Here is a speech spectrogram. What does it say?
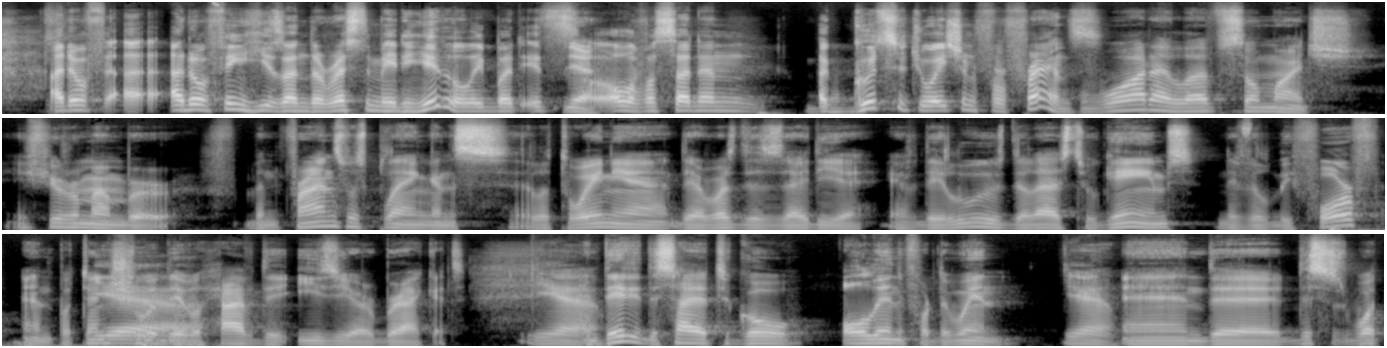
I don't. I- I don't think he's underestimating Italy, but it's Yeah. all of a sudden a good situation for France. What I love so much, if you remember, when France was playing against Lithuania, there was this idea: if they lose the last two games, they will be fourth, and potentially they will have the easier bracket. Yeah, And they decided to go all in for the win. yeah, And uh, this is what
